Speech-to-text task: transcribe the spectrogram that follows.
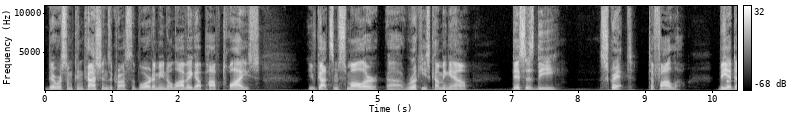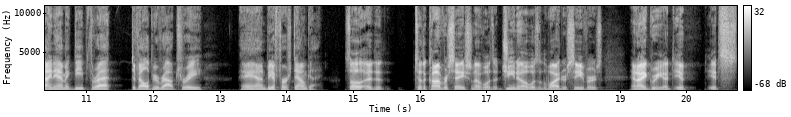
there were some concussions across the board. I mean, Olave got popped twice. You've got some smaller uh, rookies coming out. This is the script to follow. Be So- a dynamic deep threat, develop your route tree, and be a first down guy. So uh, the, to the conversation of was it Geno, was it the wide receivers, and I agree. It, it it's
